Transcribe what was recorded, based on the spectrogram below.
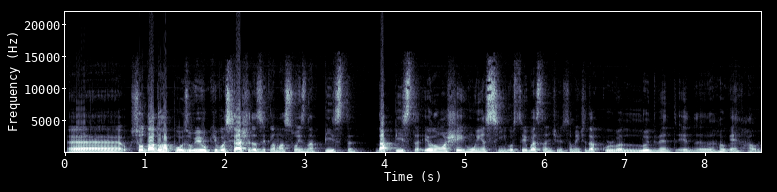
é, Soldado Raposo, Will, o que você acha das reclamações na pista? Da pista, eu não achei ruim assim, gostei bastante, principalmente da curva Ludwig uh,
